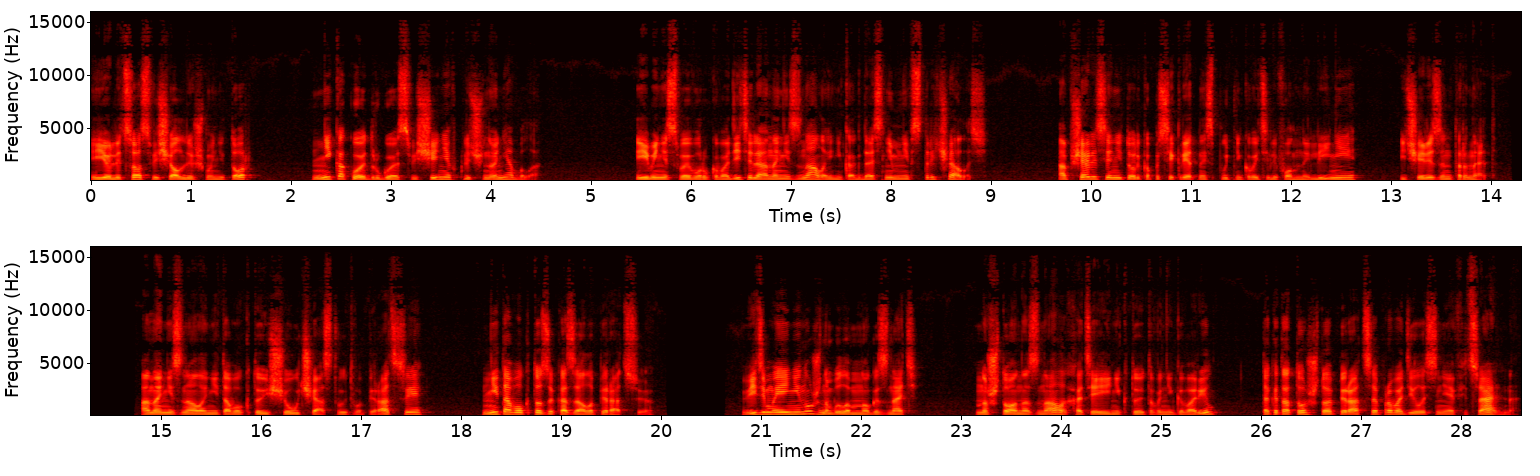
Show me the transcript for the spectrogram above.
Ее лицо освещал лишь монитор, никакое другое освещение включено не было. Имени своего руководителя она не знала и никогда с ним не встречалась. Общались они только по секретной спутниковой телефонной линии и через интернет. Она не знала ни того, кто еще участвует в операции, ни того, кто заказал операцию. Видимо, ей не нужно было много знать. Но что она знала, хотя ей никто этого не говорил, так это то, что операция проводилась неофициально.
